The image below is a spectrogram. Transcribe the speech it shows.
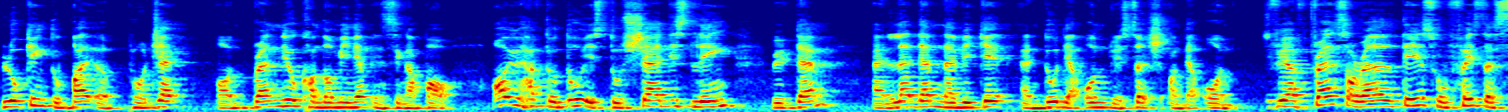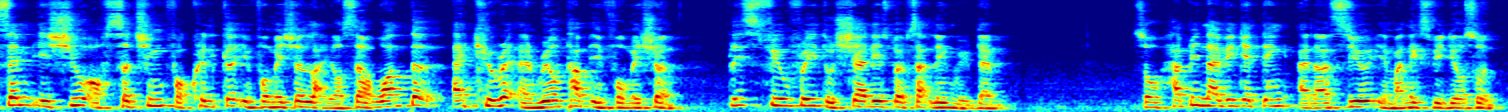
looking to buy a project or brand new condominium in Singapore, all you have to do is to share this link with them and let them navigate and do their own research on their own. If you have friends or relatives who face the same issue of searching for critical information like yourself, wanted accurate and real-time information, please feel free to share this website link with them. So happy navigating and I'll see you in my next video soon.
